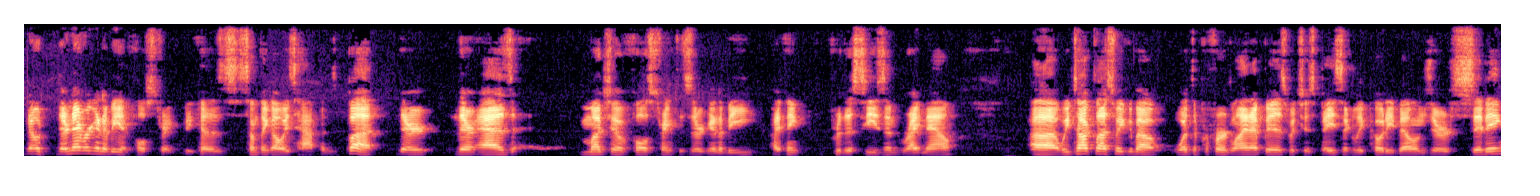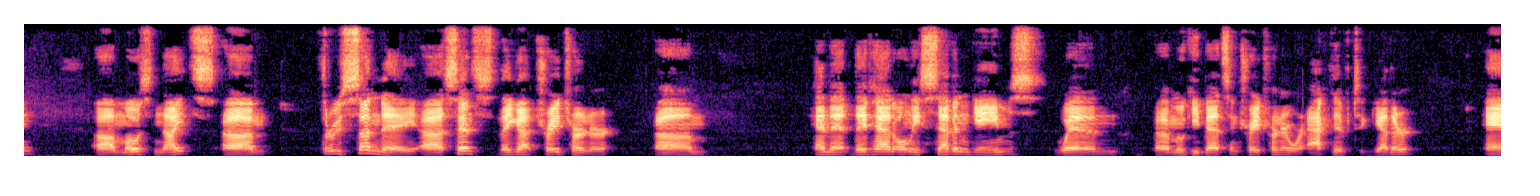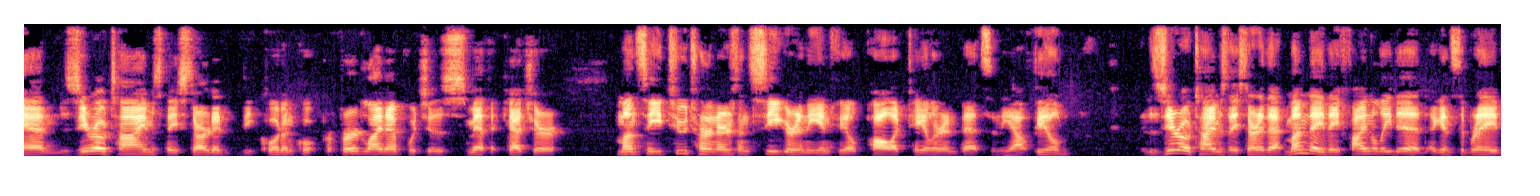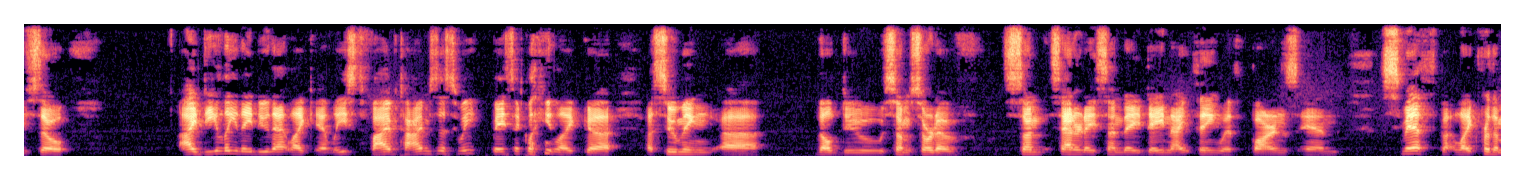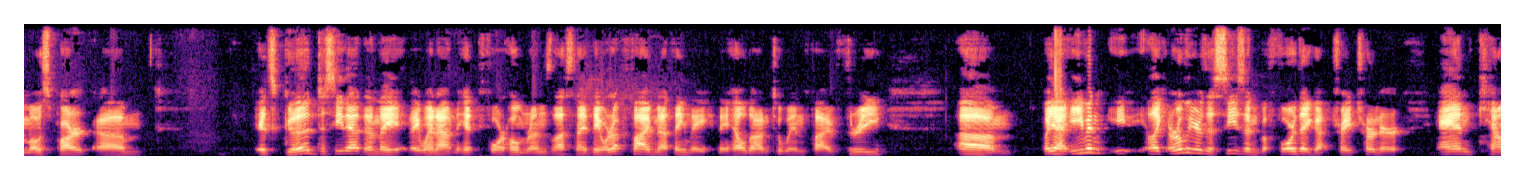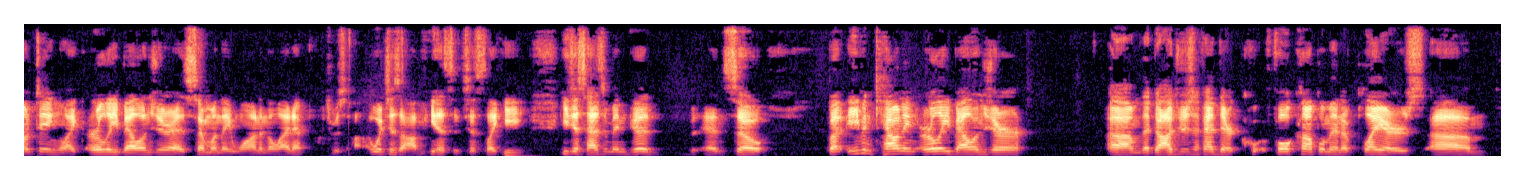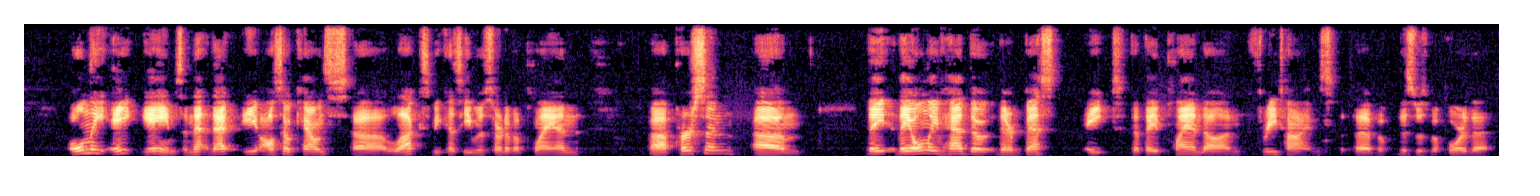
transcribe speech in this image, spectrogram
no, they're never going to be at full strength because something always happens. But they're they're as much of full strength as they're going to be, I think, for this season right now. Uh, we talked last week about what the preferred lineup is, which is basically Cody Bellinger sitting uh, most nights um, through Sunday uh, since they got Trea Turner, um, and that they've had only seven games when uh, Mookie Betts and Trea Turner were active together and zero times they started the quote unquote preferred lineup, which is Smith at catcher, Muncy, two Turners, and Seager in the infield, Pollock, Taylor, and Betts in the outfield. Zero times they started that. Monday they finally did against the Braves. So ideally they do that like at least five times this week, basically, like uh, assuming uh, they'll do some sort of sun- Saturday, Sunday, day night thing with Barnes and Smith, but like for the most part, um, it's good to see that. Then they, they went out and hit four home runs last night. They were up five nothing. They they held on to win five three. Um, but yeah, even like earlier this season, before they got Trea Turner, and counting like early Bellinger as someone they want in the lineup, which was which is obvious. It's just like he he just hasn't been good, and so. But even counting early Bellinger, um, the Dodgers have had their full complement of players. Um, only eight games, and that that also counts uh, Lux because he was sort of a planned uh, person. Um, they they only had the, their best eight that they planned on three times. Uh, this was before the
